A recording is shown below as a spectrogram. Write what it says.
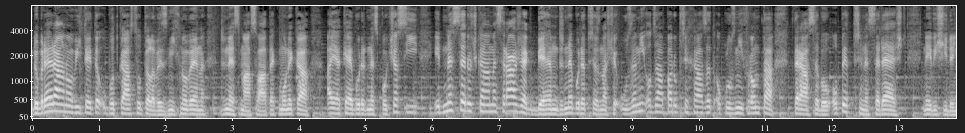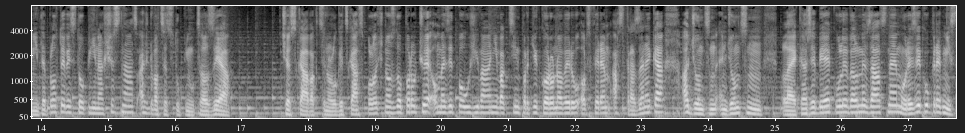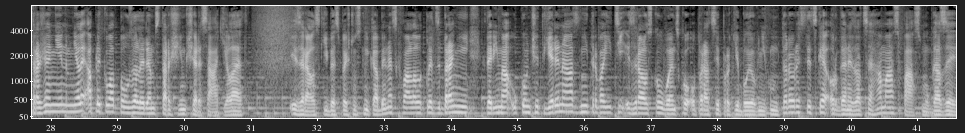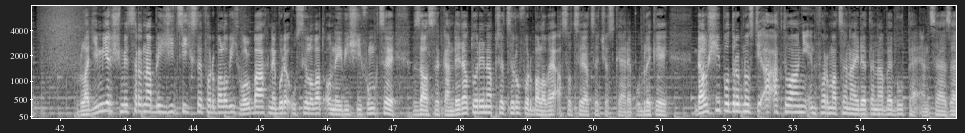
Dobré ráno, vítejte u podcastu televizních novin. Dnes má svátek Monika. A jaké bude dnes počasí? I dnes se dočkáme srážek. Během dne bude přes naše území od západu přecházet okluzní fronta, která sebou opět přinese déšť. Nejvyšší denní teploty vystoupí na 16 až 20 stupňů Celzia. Česká vakcinologická společnost doporučuje omezit používání vakcín proti koronaviru od firm AstraZeneca a Johnson Johnson. Lékaři by je kvůli velmi vzácnému riziku krevních straženin měli aplikovat pouze lidem starším 60 let. Izraelský bezpečnostní kabinet schválil klid zbraní, který má ukončit 11 dní trvající izraelskou vojenskou operaci proti bojovníkům teroristické organizace Hamas pásmu Gazy. Vladimír Šmicr na blížících se fotbalových volbách nebude usilovat o nejvyšší funkci. Vzdal se kandidatury na předsedu Fotbalové asociace České republiky. Další podrobnosti a aktuální informace najdete na webu TNCZ.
